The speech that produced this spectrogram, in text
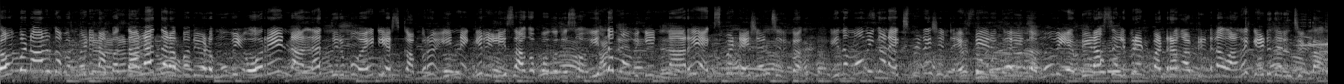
ரொம்ப நாளுக்கு அப்புறமேட்டு நம்ம தல தளபதியோட மூவி ஒரே நாள்ல திரும்ப எயிட் இயர்ஸ்க்கு அப்புறம் இன்னைக்கு ரிலீஸ் ஆக போகுது. ஸோ இந்த மூவிக்கு நிறைய எக்ஸ்பெக்டேஷன்ஸ் இருக்கு. இந்த மூவிக்கான எக்ஸ்பெக்டேஷன் எப்படி இருக்கு? இந்த மூவி எப்படிலாம் செலிப்ரேட் பண்றாங்க அப்படின்றத வாங்க கேட்டு தெரிஞ்சுக்கலாம்.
